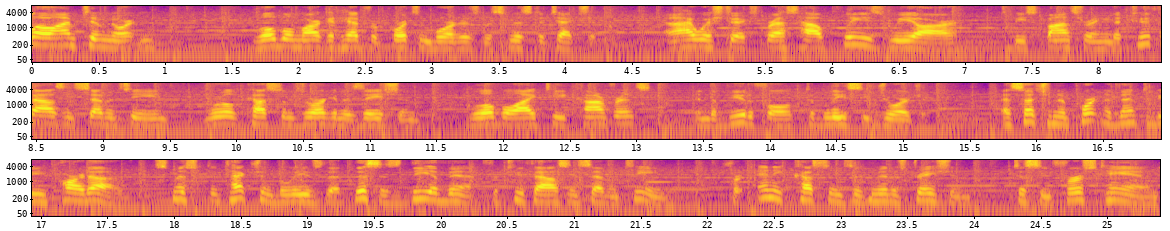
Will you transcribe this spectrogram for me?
Hello, I'm Tim Norton, Global Market Head for Ports and Borders with Smiths Detection. And I wish to express how pleased we are to be sponsoring the 2017 World Customs Organization Global IT Conference in the beautiful Tbilisi, Georgia. As such an important event to be part of, Smiths Detection believes that this is the event for 2017 for any customs administration to see firsthand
